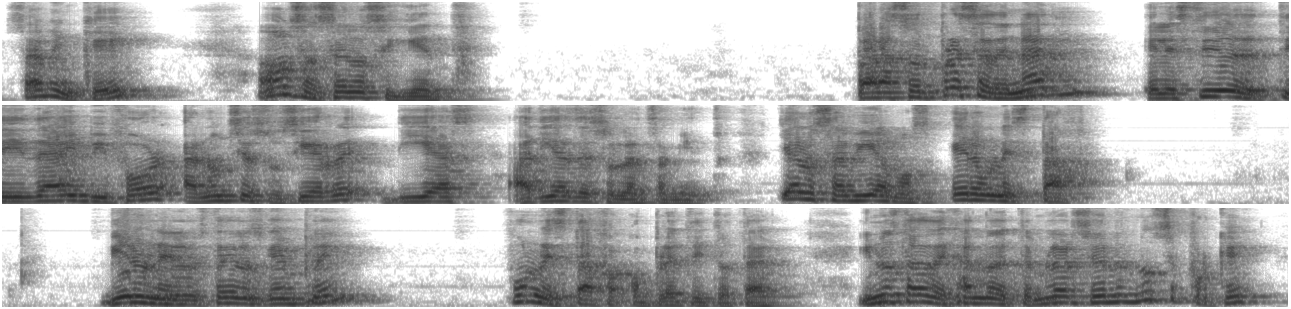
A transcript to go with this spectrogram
¿saben qué? Vamos a hacer lo siguiente. Para sorpresa de nadie, el estudio de The Day Before anuncia su cierre días, a días de su lanzamiento. Ya lo sabíamos, era una estafa. ¿Vieron el, ustedes los gameplay? Fue una estafa completa y total. Y no estaba dejando de temblar, señores, no sé por qué.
